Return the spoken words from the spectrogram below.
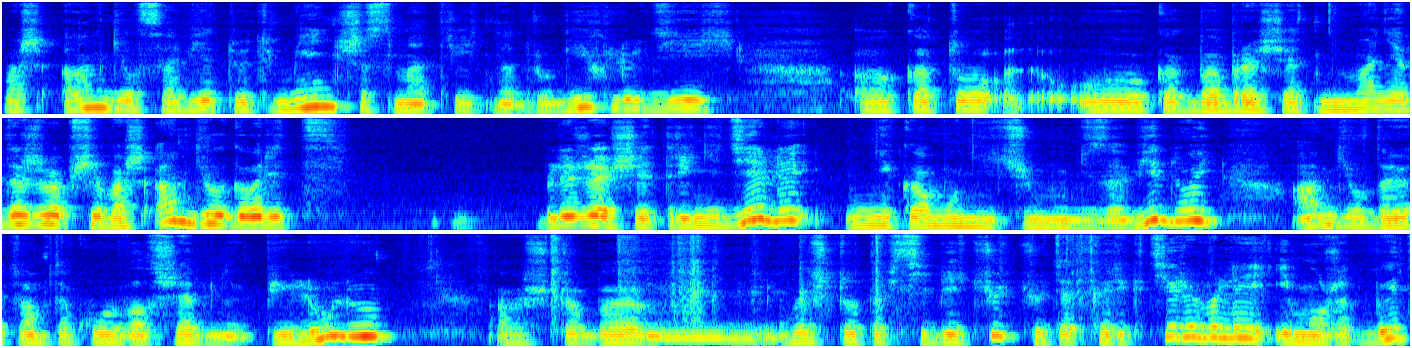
Ваш ангел советует меньше смотреть на других людей, э, которые, как бы обращать внимание. Даже вообще ваш ангел говорит, ближайшие три недели никому ничему не завидуй. Ангел дает вам такую волшебную пилюлю, э, чтобы вы что-то в себе чуть-чуть откорректировали и, может быть,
